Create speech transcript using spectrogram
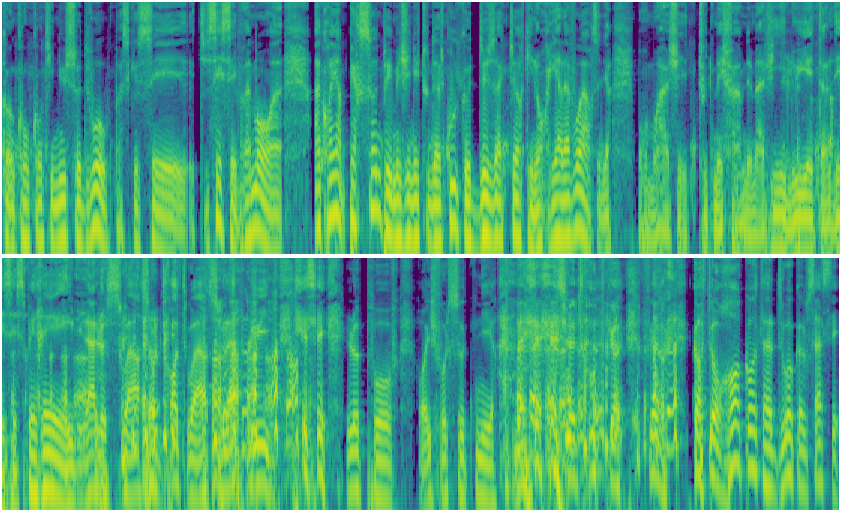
qu'on continue ce duo parce que c'est, tu sais, c'est vraiment un- incroyable. Personne peut imaginer tout d'un coup que deux acteurs qui n'ont rien à voir. C'est-à-dire, bon, moi, j'ai toutes mes femmes de ma vie. Lui est un désespéré. Il est là le soir sur le trottoir sous la pluie. C'est le pauvre. Oh, il faut le soutenir. Mais je trouve que faire, quand on rencontre un duo comme ça, c'est,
